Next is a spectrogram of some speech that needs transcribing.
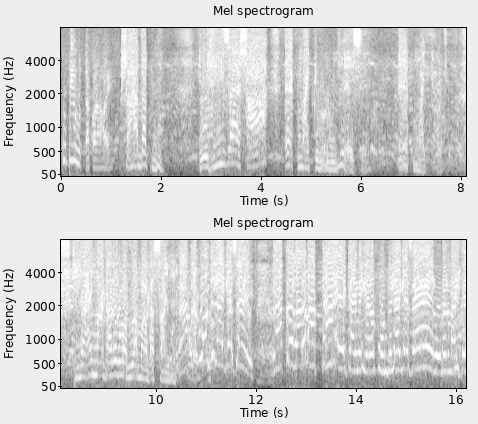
কুপিয়ে হত্যা করা হয়। শাহাদাত নেই হিজা শাহ এক মাইক্রো লইয়ে আইছে। এক মাইক্রো। নাই মার্ডারের বদলা মার্ডার চাই। রাত্রে ফোন দিলে গেছে। রাত্রে ঘরে ভাত খায়। এই টাইমে গেলে ফোন দিলে গেছে। রোডের মাইতে।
